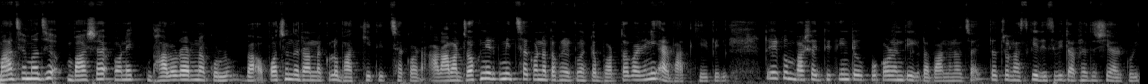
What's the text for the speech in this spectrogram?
মাঝে মাঝে বাসায় অনেক ভালো রান্না করল বা অপছন্দের রান্না করল, ভাত খেতে ইচ্ছা করে আর আমার যখন এরকম ইচ্ছা করে না, তখন এরকম একটা ভর্তা বানিয়ে আর ভাত খেয়ে ফেলি। তো এরকম বাসায় দুই তিনটে উপকরণ দিয়ে এটা বানানো যায়। তো চলো আজকে রেসিপিটা আপনার সাথে শেয়ার করি।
